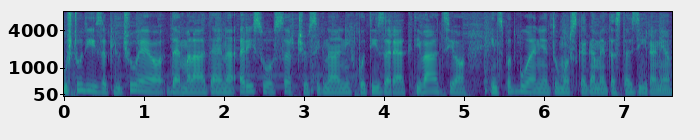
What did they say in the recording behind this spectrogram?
V študiji zaključujejo, da je malatena res v osrčju signalnih poti za reaktivacijo in spodbujanje tumorskega metastaziranja,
